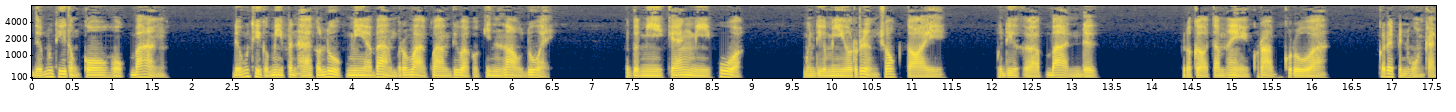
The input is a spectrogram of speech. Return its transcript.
เดี๋ยวบางทีต้องโกหกบ้าง เดี๋ยวบางทีก็มีปัญหากับลูกเมียบ้างเพราะว่าความที่ว่าเขากินเหล้าด้วยแล้วก็มีแก๊งมีพวกบางทีมีเรื่องโชคต่อยบางทีกับบ้านดึก แล้วก็ทำให้ครอบครัวก็ได้เป็นห่วงกัน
